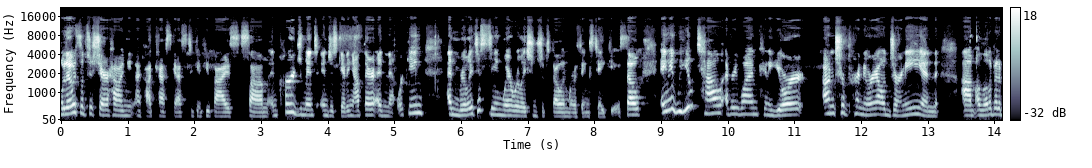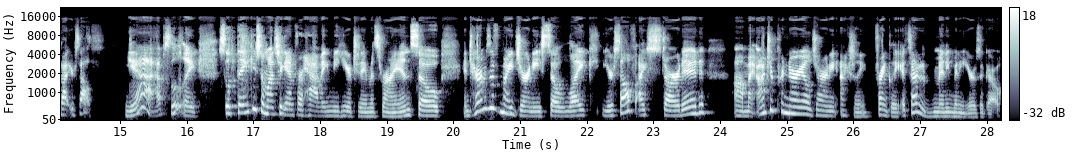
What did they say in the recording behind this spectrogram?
would always love to share how I meet my podcast guests to give you guys some encouragement in just getting out there and networking and really just seeing where relationships go and where things take you. So, Amy, will you tell everyone kind of your entrepreneurial journey and um, a little bit about yourself? Yeah, absolutely. So, thank you so much again for having me here today, Miss Ryann. So, in terms of my journey, so like yourself, I started um, my entrepreneurial journey. Actually, frankly, it started many, many years ago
